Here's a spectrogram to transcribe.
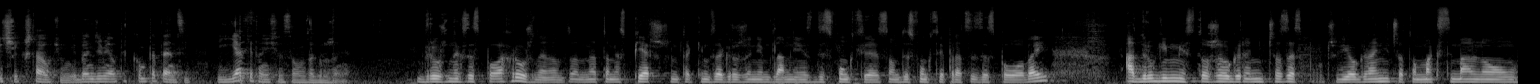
się- kształcił, nie będzie miał tych kompetencji, jakie to niesie ze sobą zagrożenia? W różnych zespołach różne. No to, natomiast pierwszym takim zagrożeniem dla mnie jest dysfunkcje, są dysfunkcje pracy zespołowej, a drugim jest to, że ogranicza zespół, czyli ogranicza tą maksymalną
